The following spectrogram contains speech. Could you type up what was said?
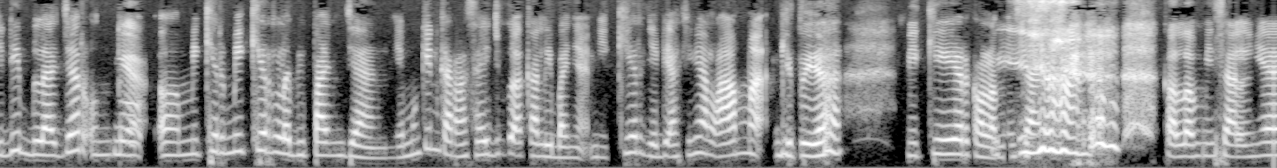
Jadi belajar untuk yeah. Ya. uh, mikir-mikir lebih panjang. Ya mungkin karena saya juga kali banyak mikir, jadi akhirnya lama gitu ya. Mikir kalau iya. misalnya kalau misalnya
